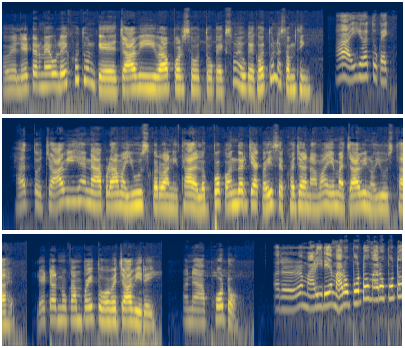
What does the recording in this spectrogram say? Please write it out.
હવે લેટરમાં એવું લખ્યું હતું ને કે ચાવી વાપરશો તો કંઈક શું, એવું કંઈક હતું ને સમથિંગ હા એ હતું કંઈક. હા તો ચાવી છે ને આપણે આમાં યુઝ કરવાની થાય. લગભગ અંદર ક્યાંક હશે ખજાનામાં એમાં ચાવીનો યુઝ થાય. લેટરનું કામ પૈતું હવે ચાવી રહી. અને આ ફોટો. અરે મારી રે મારો ફોટો મારો ફોટો?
